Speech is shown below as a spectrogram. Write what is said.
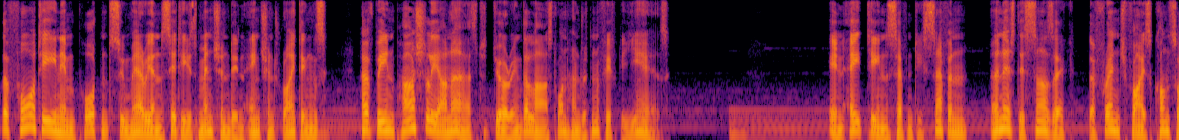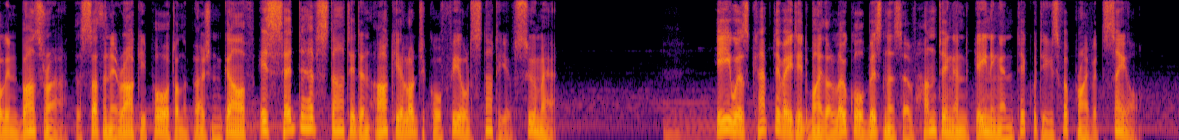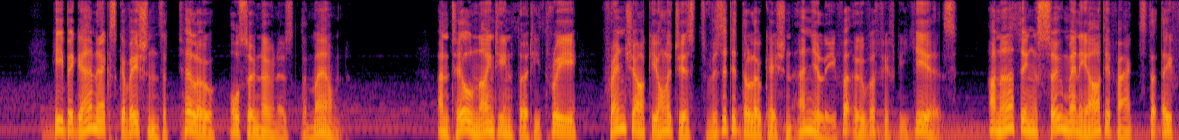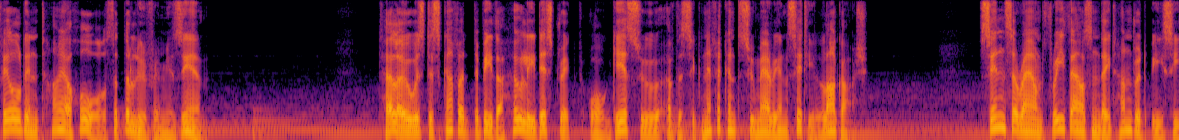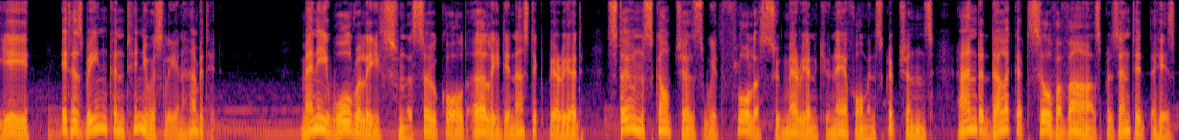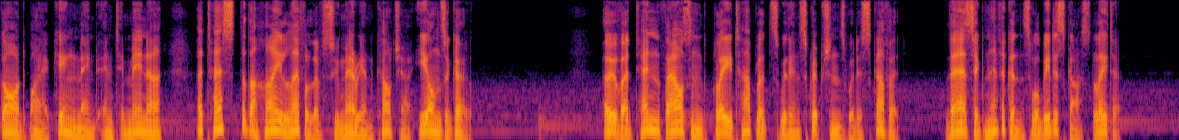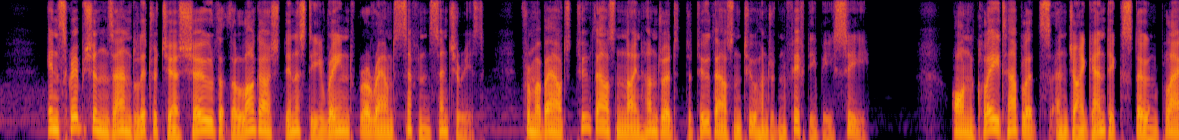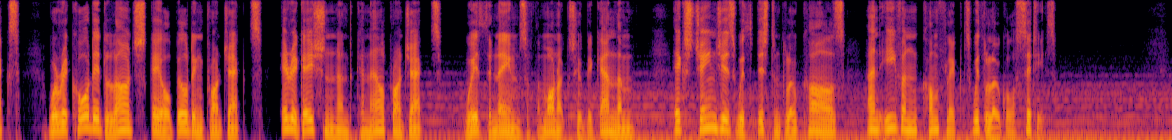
The 14 important Sumerian cities mentioned in ancient writings have been partially unearthed during the last 150 years. In 1877, Ernest de Sarzec, the French vice consul in Basra, the southern Iraqi port on the Persian Gulf, is said to have started an archaeological field study of Sumer. He was captivated by the local business of hunting and gaining antiquities for private sale he began excavations at Tello, also known as the Mound. Until 1933, French archaeologists visited the location annually for over 50 years, unearthing so many artifacts that they filled entire halls at the Louvre Museum. Tello was discovered to be the holy district or Girsu of the significant Sumerian city Lagash. Since around 3800 BCE, it has been continuously inhabited. Many wall reliefs from the so-called early dynastic period, stone sculptures with flawless Sumerian cuneiform inscriptions, and a delicate silver vase presented to his god by a king named Entemena attest to the high level of Sumerian culture eons ago. Over 10,000 clay tablets with inscriptions were discovered. Their significance will be discussed later. Inscriptions and literature show that the Lagash dynasty reigned for around seven centuries, from about 2900 to 2250 BC. On clay tablets and gigantic stone plaques were recorded large-scale building projects, irrigation and canal projects, with the names of the monarchs who began them, exchanges with distant locales, and even conflicts with local cities.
